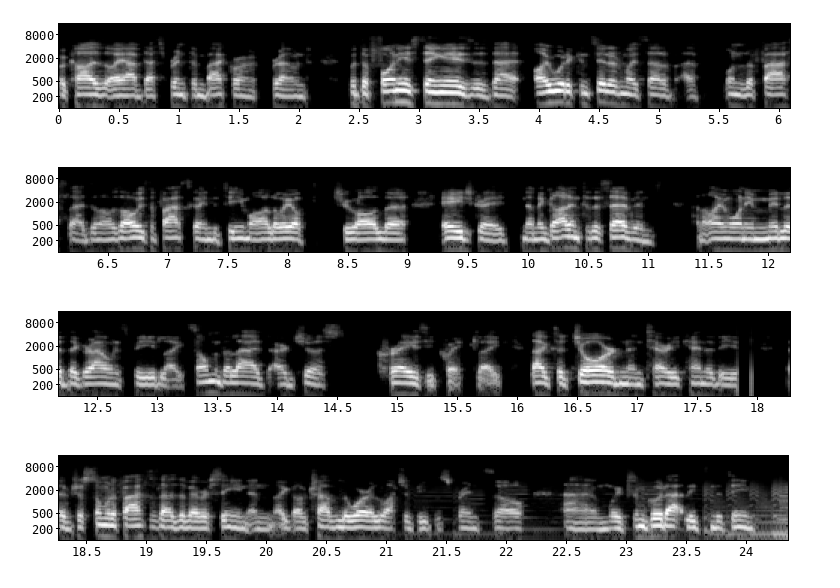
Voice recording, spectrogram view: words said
because I have that sprinting background. But the funniest thing is, is that I would have considered myself one of the fast lads, and I was always the fast guy in the team all the way up through all the age grades. And then I got into the sevens, and I'm only middle of the ground speed. Like some of the lads are just crazy quick, like like so Jordan and Terry Kennedy. They're just some of the fastest lads I've ever seen, and like I've traveled the world watching people sprint. So um, we have some good athletes in the team.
